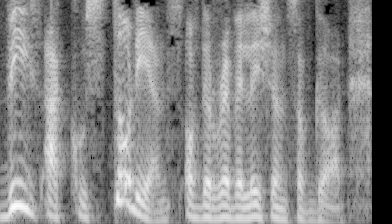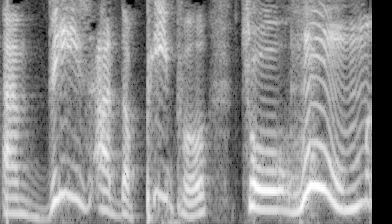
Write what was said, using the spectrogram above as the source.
These are custodians of the revelations of God. And these are the people to whom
